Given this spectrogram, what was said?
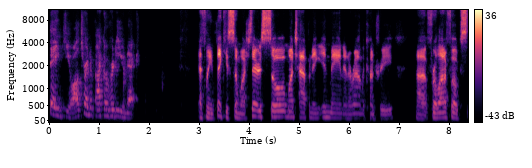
thank you. I'll turn it back over to you, Nick. Kathleen, thank you so much. There is so much happening in Maine and around the country. Uh, for a lot of folks,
